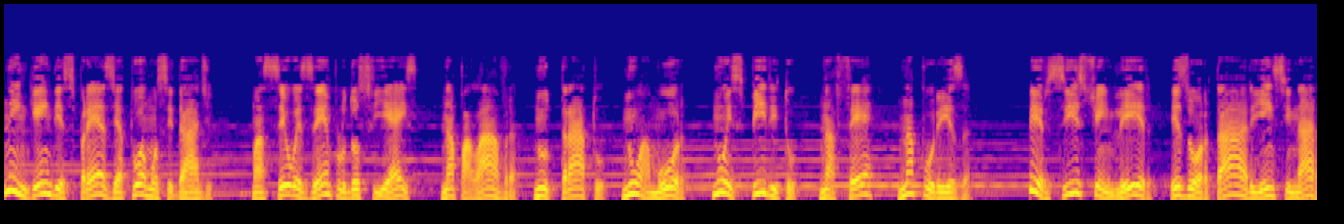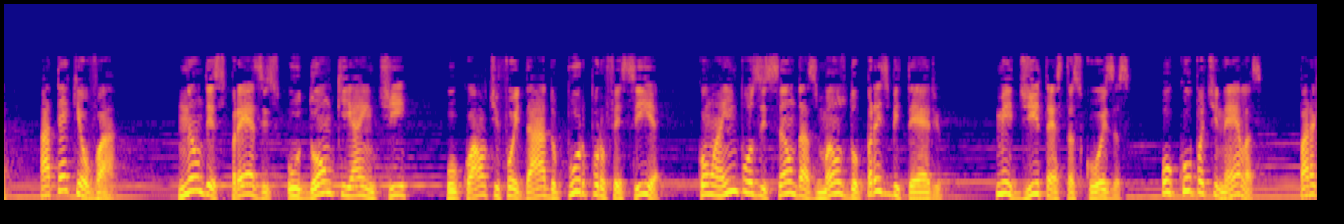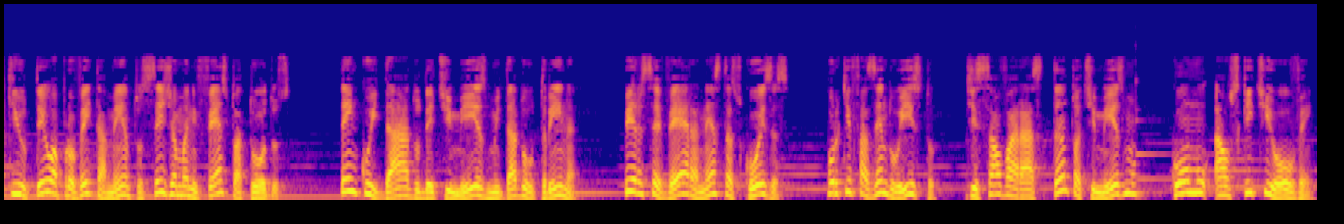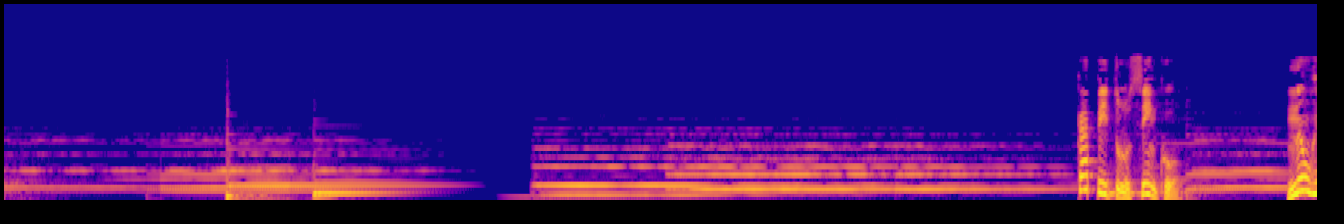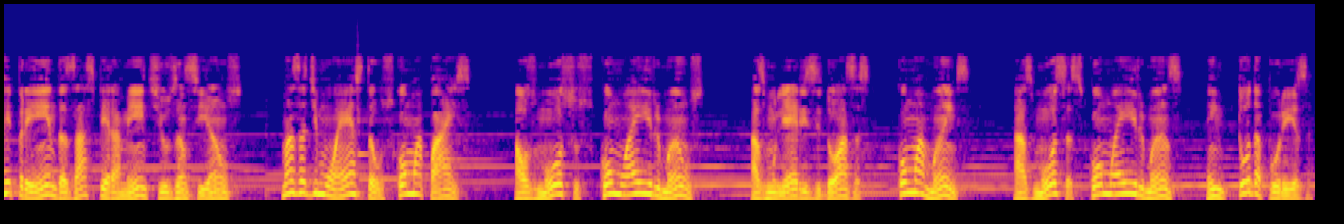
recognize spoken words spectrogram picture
Ninguém despreze a tua mocidade, mas seu exemplo dos fiéis na palavra, no trato, no amor, no espírito, na fé, na pureza. Persiste em ler, exortar e ensinar até que eu vá. Não desprezes o dom que há em ti, o qual te foi dado por profecia, com a imposição das mãos do presbitério. Medita estas coisas, ocupa-te nelas, para que o teu aproveitamento seja manifesto a todos. Tem cuidado de ti mesmo e da doutrina, persevera nestas coisas, porque fazendo isto, te salvarás tanto a ti mesmo como aos que te ouvem. Capítulo 5 Não repreendas asperamente os anciãos, mas admoesta-os como a pais, aos moços como a irmãos, às mulheres idosas como a mães, às moças como a irmãs, em toda pureza.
